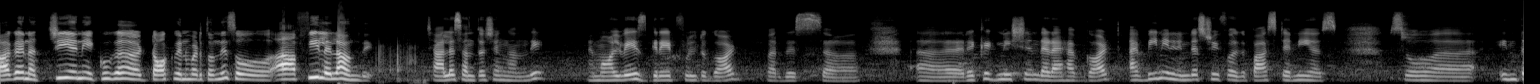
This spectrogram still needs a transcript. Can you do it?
బాగా నచ్చి అని ఎక్కువగా టాక్ వినబడుతుంది. సో ఆ ఫీల్ ఎలా ఉంది? చాలా సంతోషంగా ఉంది. I'm always grateful to God for this recognition that I have got I been in industry for the past ten years so ఇంత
